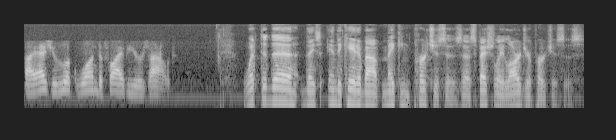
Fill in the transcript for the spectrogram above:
uh, as you look one to five years out. What did the, they indicate about making purchases, especially larger purchases?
